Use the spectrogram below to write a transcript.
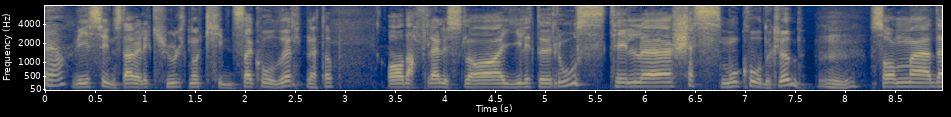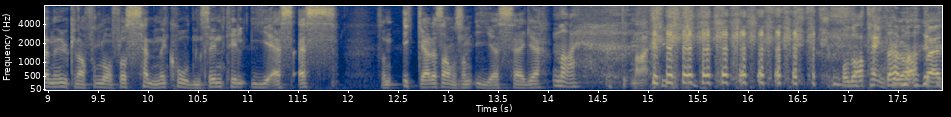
Ja. vi synes det er veldig kult når kids har koder. Nettopp. Og derfor har jeg lyst til å gi litt ros til eh, Skedsmo kodeklubb, som eh, denne uken har fått lov til å sende koden sin til ISS. Som ikke er det samme som ISCG. Nei. Nei. og da tenker du at eh,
